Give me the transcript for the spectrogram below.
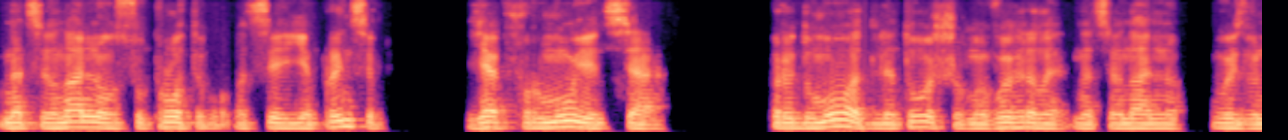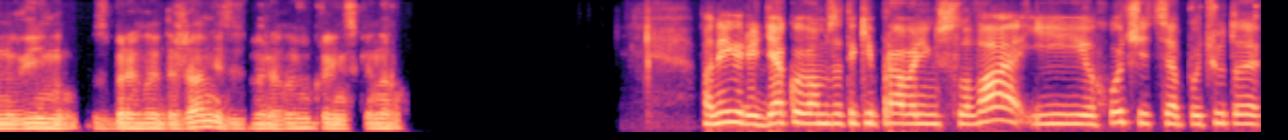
національного супротиву. Оце і є принцип, як формується передумова для того, щоб ми виграли національну визвольну війну, зберегли державність зберегли український народ. Пане Юрію, дякую вам за такі правильні слова. І хочеться почути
